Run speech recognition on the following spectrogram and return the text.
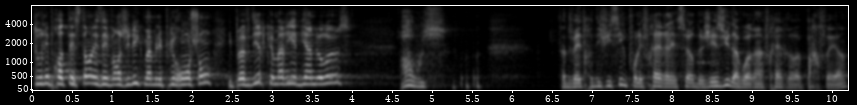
Tous les protestants, les évangéliques, même les plus ronchons, ils peuvent dire que Marie est bienheureuse? Ah oui Ça devait être difficile pour les frères et les sœurs de Jésus d'avoir un frère euh, parfait. Hein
